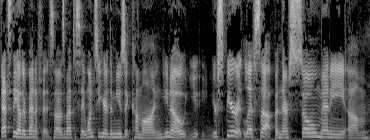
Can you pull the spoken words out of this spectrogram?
that's the other benefit so i was about to say once you hear the music come on you know you, your spirit lifts up and there's so many um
